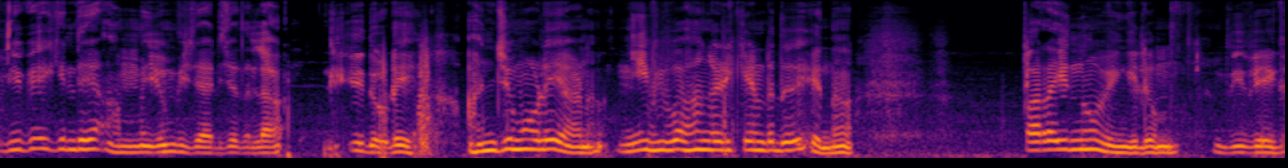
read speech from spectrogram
വിവേകിന്റെ അമ്മയും വിചാരിച്ചതല്ല. ഇതോടെ അഞ്ചുമോളെയാണ് നീ വിവാഹം കഴിക്കേണ്ടത് എന്ന് പറയുന്നുവെങ്കിലും വിവേക്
